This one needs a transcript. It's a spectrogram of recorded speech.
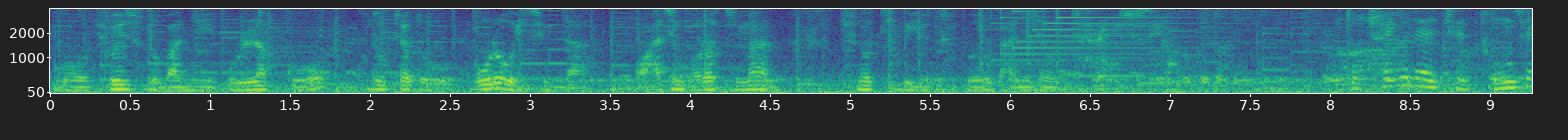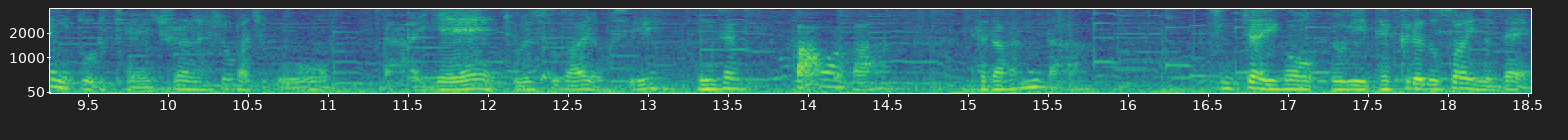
뭐 조회수도 많이 올랐고 구독자도 오르고 있습니다 뭐 아직 멀었지만 준호TV 유튜브 많이 좀 사랑해 주세요 또 최근에 제 동생이 또 이렇게 출연해 줘가지고 야 이게 조회수가 역시 동생 빠와가 대단합니다 진짜 이거 여기 댓글에도 써 있는데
